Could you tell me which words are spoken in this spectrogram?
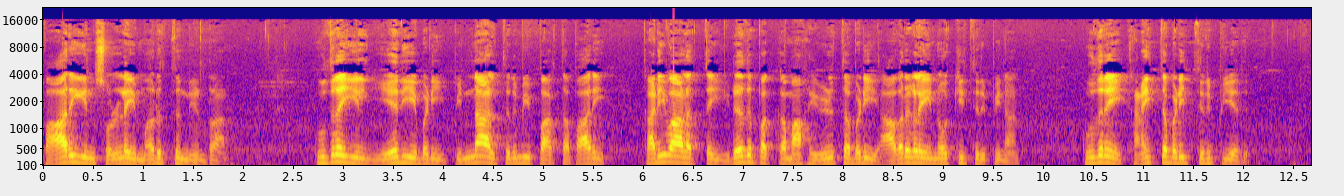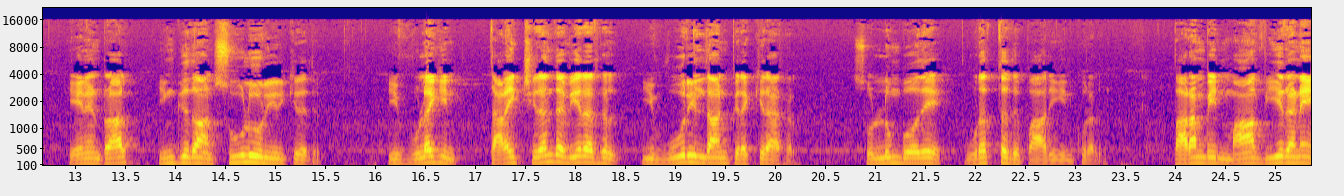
பாரியின் சொல்லை மறுத்து நின்றான். குதிரையில் ஏறியபடி பின்னால் திரும்பி பார்த்த பாரி கடிவாளத்தை இடது பக்கமாக இழுத்தபடி அவர்களை நோக்கி திருப்பினான். குதிரை கனைத்தபடி திருப்பியது. ஏனென்றால் இங்குதான் சூலூர் இருக்கிறது. இவ்வுலகின் தலைச்சிறந்த வீரர்கள் இவ்வூரில்தான் பிறக்கிறார்கள். சொல்லும்போதே உரத்தது பாரியின் குரல். பரம்பின் மா வீரனே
